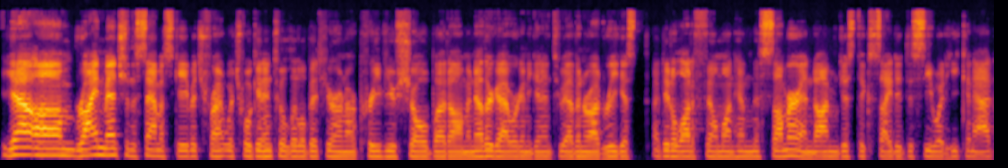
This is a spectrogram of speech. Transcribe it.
Yeah, um, Ryan mentioned the Samoskevich front, which we'll get into a little bit here on our preview show. But um, another guy we're going to get into, Evan Rodrigues. I did a lot of film on him this summer, and I'm just excited to see what he can add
